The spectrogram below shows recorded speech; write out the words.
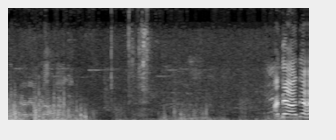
तर एवढं आले आद्या आद्या.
